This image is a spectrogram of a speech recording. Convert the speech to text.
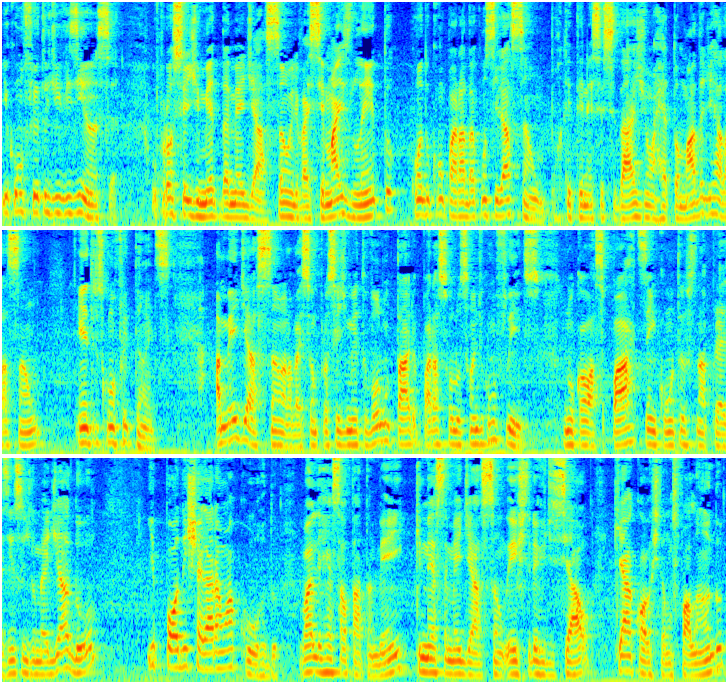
e conflito de vizinhança o procedimento da mediação ele vai ser mais lento quando comparado à conciliação, porque tem necessidade de uma retomada de relação entre os conflitantes. A mediação ela vai ser um procedimento voluntário para a solução de conflitos, no qual as partes encontram-se na presença de um mediador e podem chegar a um acordo. Vale ressaltar também que nessa mediação extrajudicial, que é a qual estamos falando,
